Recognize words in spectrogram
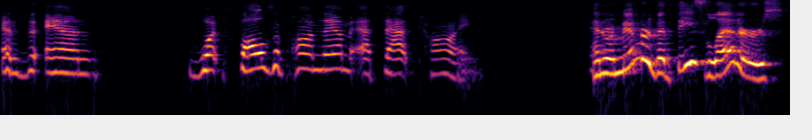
and and what falls upon them at that time. And remember that these letters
